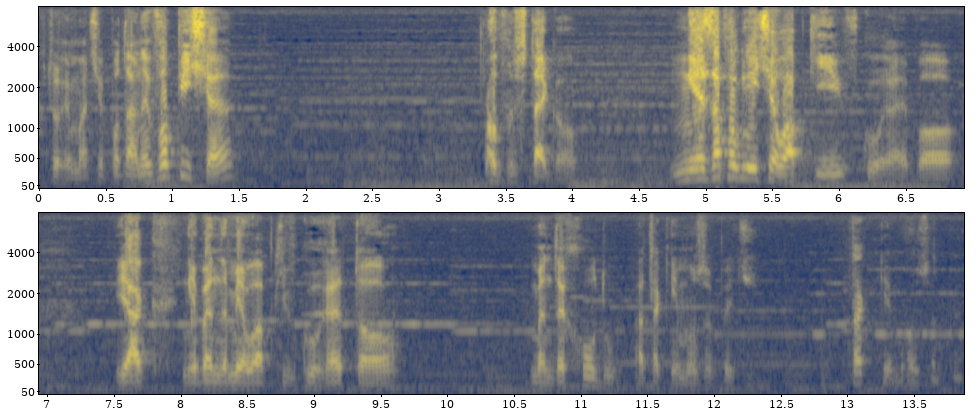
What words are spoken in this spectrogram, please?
który macie podany w opisie. Oprócz tego, nie zapomnijcie łapki w górę, bo jak nie będę miał łapki w górę, to będę chudł, a tak nie może być. Tak nie może być.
